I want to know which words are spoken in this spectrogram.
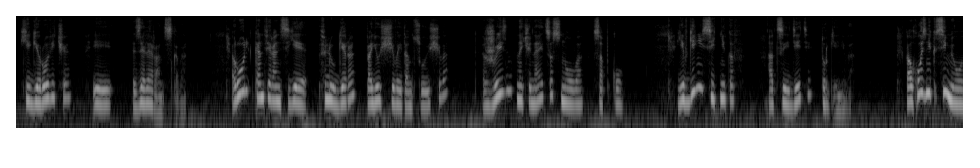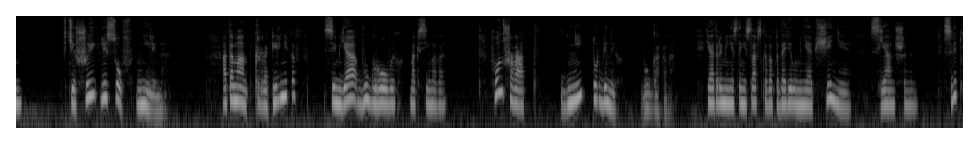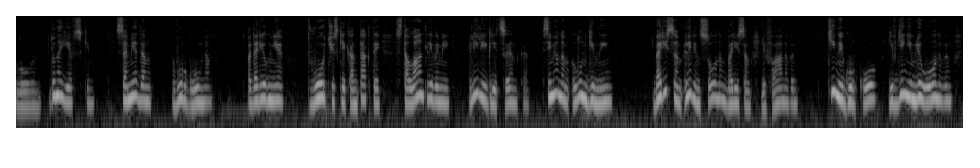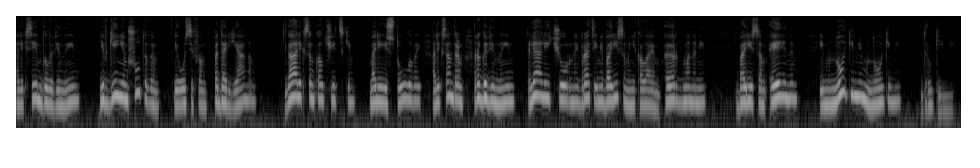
Хигеровича и Зелеранского. Роль конферансье Флюгера, поющего и танцующего. Жизнь начинается снова. Сапко. Евгений Ситников. Отцы и дети Тургенева колхозник Семен в тиши лесов Нилина, атаман Крапильников, семья Бугровых Максимова, фон Шрат, дни Турбиных Булгакова. Театр имени Станиславского подарил мне общение с Яншиным, Светловым, Дунаевским, Самедом Вургуном, подарил мне творческие контакты с талантливыми Лилией Гриценко, Семеном Лунгиным, Борисом Левинсоном, Борисом Лифановым, Тиной Гурко, Евгением Леоновым, Алексеем Головиным, Евгением Шутовым, Иосифом Подорьяном, Галиксом Колчицким, Марией Стуловой, Александром Роговиным, Лялей Черной, братьями Борисом и Николаем Эрдманами, Борисом Эриным и многими-многими другими.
